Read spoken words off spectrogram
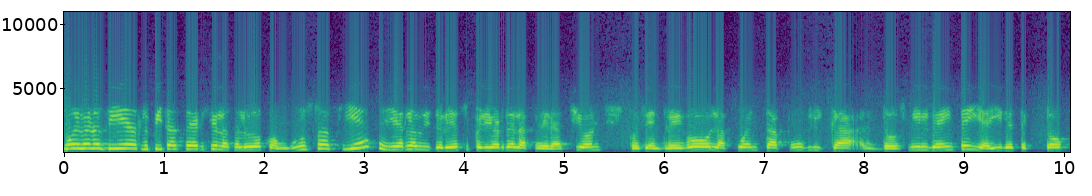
Muy buenos días, Lupita Sergio, la saludo con gusto. Así es, ayer la Auditoría Superior de la Federación pues entregó la cuenta pública 2020 y ahí detectó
